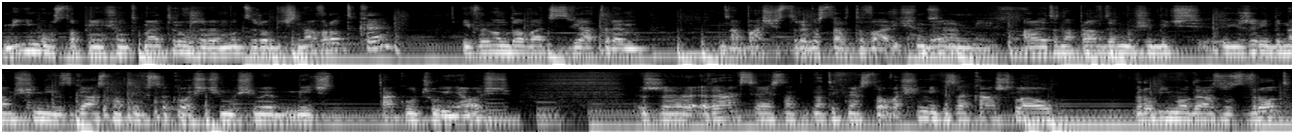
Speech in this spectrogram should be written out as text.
minimum 150 metrów, żeby móc zrobić nawrotkę i wylądować z wiatrem na pasie, z którego startowaliśmy. Ale to naprawdę musi być, jeżeli by nam silnik zgasł na tej wysokości, musimy mieć taką czujność, że reakcja jest nat- natychmiastowa. Silnik zakaszlał, robimy od razu zwrot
